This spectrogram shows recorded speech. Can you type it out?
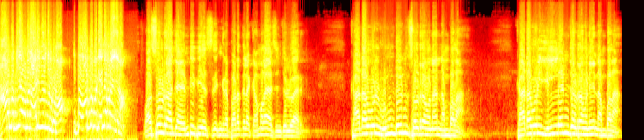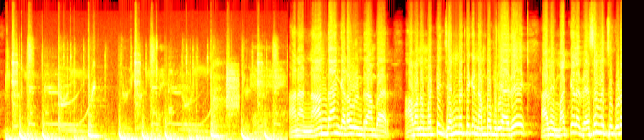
ஆரம்பத்திலே உனக்கு அறிவு இருந்திருக்கணும் இப்ப வருத்தப்பட்டு என்ன பிரயோஜனம் வசூல் ராஜா எம்பிபிஎஸ்ங்கிற படத்துல கமலஹாசன் சொல்லுவார். கடவுள் உண்டுன்னு சொல்றவனை நம்பலாம். கடவுள் இல்லைன்னு சொல்றவனையும் நம்பலாம். ஆனா நான் தான் கடவுள்ன்றான் பார். அவனை மட்டும் ஜென்மத்துக்கு நம்ப முடியாது. அவன் மக்களை விஷம் வச்சு கூட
